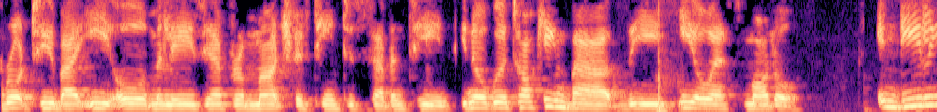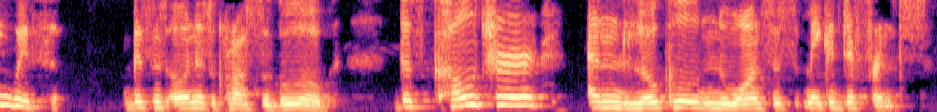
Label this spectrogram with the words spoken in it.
brought to you by EO Malaysia from March 15 to 17. You know, we're talking about the EOS model. In dealing with business owners across the globe, does culture and local nuances make a difference?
